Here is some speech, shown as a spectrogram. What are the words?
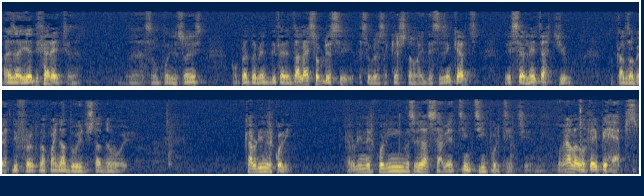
Mas aí é diferente, né? É, são punições completamente diferentes. Aliás, sobre, esse, sobre essa questão aí desses inquéritos, excelente artigo do Carlos Alberto de Franco na página 2 do Estadão hoje. Carolina Ercolim. Carolina Ercolim, você já sabe, é tintim por tintim. Com ela não tem perhaps.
